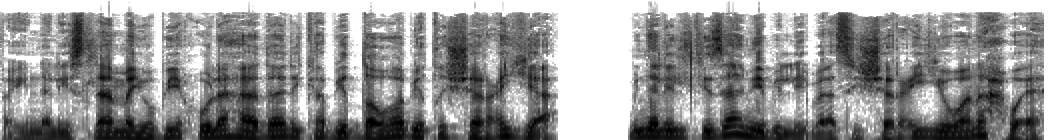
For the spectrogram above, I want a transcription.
فإن الإسلام يبيح لها ذلك بالضوابط الشرعية من الالتزام باللباس الشرعي ونحوه.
